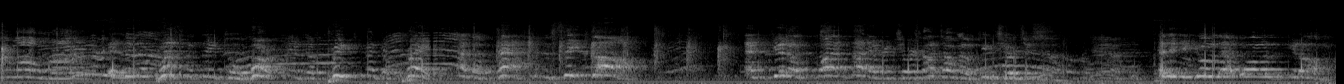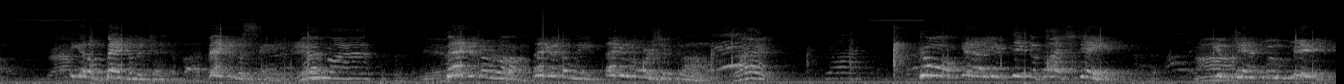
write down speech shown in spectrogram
Come on, brother. It's a depressing thing to work and to preach and to pray and to fast and to seek God. And get a, not, not every church, I'm talking about a few churches. And then you go to that one, you know, you got to beg them to testify, beg them to sing, Amen. beg them to run, beg them to lead, beg them to worship God. Right. Go on, get out of your dignified state. You Uh-huh. can't move me.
